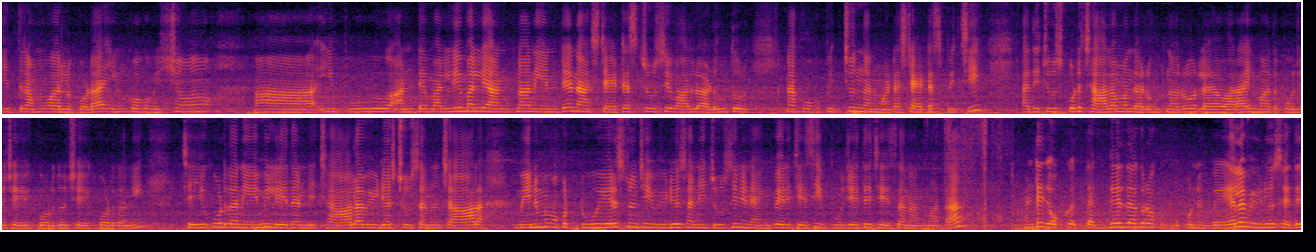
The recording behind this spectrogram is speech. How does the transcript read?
ఇద్దరు అమ్మవార్లు కూడా. ఇంకొక విషయం ఈ పువ్వు అంటే మళ్ళీ మళ్ళీ అంటున్నాను ఏంటంటే నా స్టేటస్ చూసి వాళ్ళు అడుగుతూ నాకు ఒక పిచ్చి ఉందనమాట స్టేటస్ పిచ్చి. అది చూసి కూడా చాలామంది అడుగుతున్నారు వరాహిమాత పూజ చేయకూడదు చేయకూడదని. చేయకూడదని ఏమీ లేదండి. చాలా వీడియోస్ చూశాను. చాలా మినిమం ఒక టూ ఇయర్స్ నుంచి ఈ వీడియోస్ అన్నీ చూసి నేను ఎంక్వైరీ చేసి ఈ పూజ అయితే చేశాను అనమాట అంటే ఒక దగ్గర దగ్గర ఒక కొన్ని వేల వీడియోస్ అయితే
